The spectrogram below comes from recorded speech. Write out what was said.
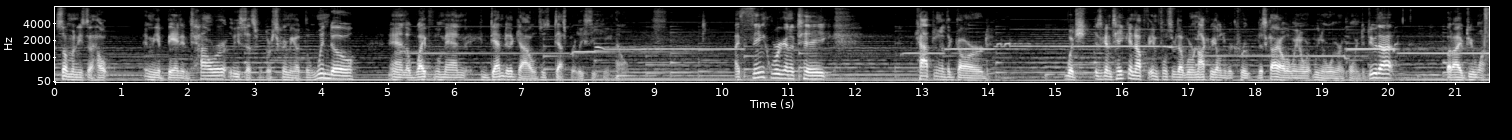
Someone needs to help in the abandoned tower. At least that's what they're screaming out the window and the wife of a man condemned to the gallows is desperately seeking help. I think we're going to take Captain of the Guard, which is going to take enough influence that we're not going to be able to recruit this guy, although we know, we know we're going to do that. But I do want to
